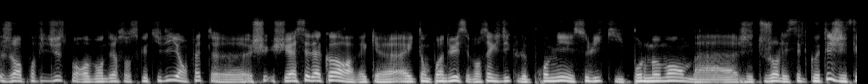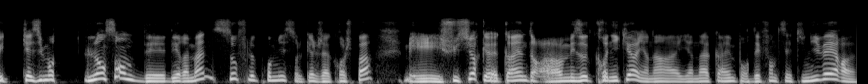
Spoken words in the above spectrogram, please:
j'en profite juste pour rebondir sur ce que tu dis. En fait, euh, je, suis assez d'accord avec, euh, avec ton point de vue. C'est pour ça que je dis que le premier est celui qui, pour le moment, bah, j'ai toujours laissé de côté. J'ai fait quasiment l'ensemble des, des Rayman, sauf le premier sur lequel j'accroche pas. Mais je suis sûr que quand même dans mes autres chroniqueurs, il y en a, il y en a quand même pour défendre cet univers.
